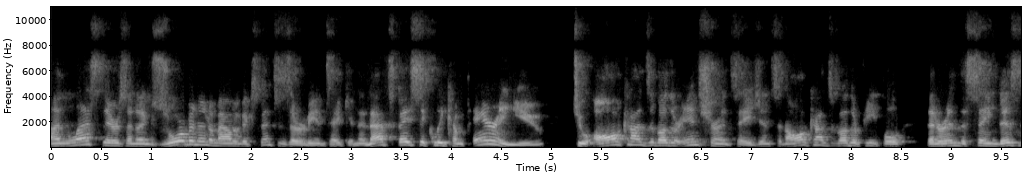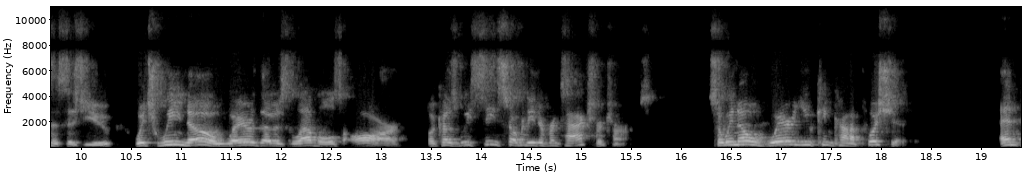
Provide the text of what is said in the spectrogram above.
unless there's an exorbitant amount of expenses that are being taken. And that's basically comparing you to all kinds of other insurance agents and all kinds of other people that are in the same business as you, which we know where those levels are because we see so many different tax returns. So we know where you can kind of push it. And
